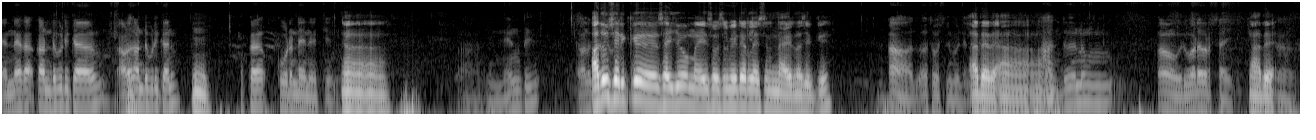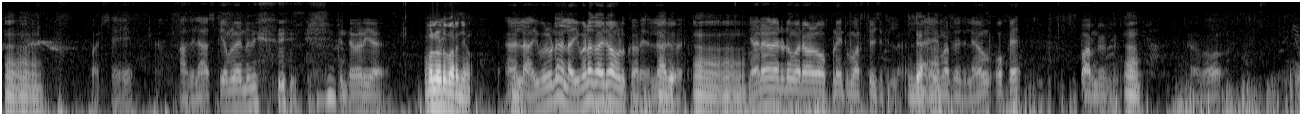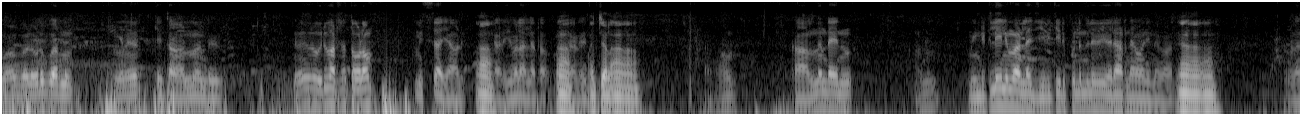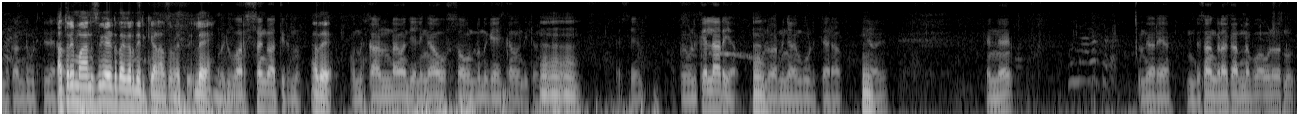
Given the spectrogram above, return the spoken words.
എന്നെ കണ്ടുപിടിക്കാനും അവളെ കണ്ടുപിടിക്കാനും ഒക്കെ കൂടെ ഉണ്ടായിരുന്നു പറ്റിയാണ് ആ, ആ, ആ. ആ, പിന്നെ അങ്ങോട്ട് അതും ശരിക്ക് ഷൈജു ഈ സോഷ്യൽ മീഡിയ റിലേഷൻ ആയിരുന്നു ശരിക്ക്? ആ സോഷ്യൽ മീഡിയ അതെ അതെ. ആ ഒരുപാട് വർഷമായി അതെ. പക്ഷേ അത് ലാസ്റ്റ് നമ്മൾ വേണ്ടത് എന്താ പറയാ? അവളോട് പറഞ്ഞു. അല്ല ഇവളോട് അല്ല ഇവളെ കാര്യം അവൾക്ക് അറിയാം എല്ലാവരും ഞാൻ അങ്ങനെ ആരോടും ഒരാൾ ഓപ്പൺ ആയിട്ട് മറച്ചു വെച്ചിട്ടില്ല. മറച്ചു വെച്ചില്ല ഞാൻ ഒക്കെ പറഞ്ഞിട്ടുണ്ട്. അപ്പോൾ ഇവളോട് പറഞ്ഞു ഇങ്ങനെ കാണുന്നുണ്ട്. ഒരു വർഷത്തോളം മിസ്സായി ആൾ. ഇവളല്ല കേട്ടോ അപ്പം കാണുന്നുണ്ടായിരുന്നു. മിണ്ടിട്ടില്ലേലും വേണ്ട ജീവിച്ചിരിപ്പുണ്ടെന്നുള്ള വിവരം അറിഞ്ഞാൽ മതി എന്നൊക്കെ പറഞ്ഞു കണ്ടുപിടിച്ച് തരാം. അത്രയും മാനസികമായിട്ട് തകർന്നിരിക്കുകയാണ് ആ സമയത്ത് അല്ലേ? ഒരു വർഷം കാത്തിരുന്നു. അതെ. ഒന്ന് കണ്ടാൽ മതി അല്ലെങ്കിൽ ആ സൗണ്ട് ഒന്ന് കേൾക്കാൻ വേണ്ടിട്ട്. പക്ഷേ അപ്പൊ ഇവൾക്ക് എല്ലാം അറിയാം. ഇവൾ പറഞ്ഞു ഞാൻ കൂടിത്തരാം. ഞാൻ എന്നെ എന്താ പറയാ എന്റെ സങ്കടമൊക്കെ അറിഞ്ഞപ്പോ അവൾ പറഞ്ഞു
